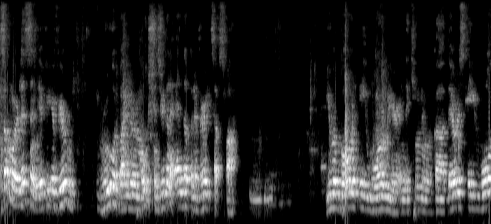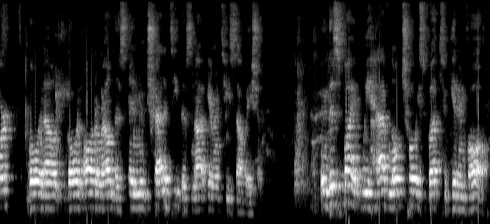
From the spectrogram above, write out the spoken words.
somewhere, listen, if, if you're ruled by your emotions, you're gonna end up in a very tough spot. You were born a warrior in the kingdom of God. There is a war going out, going on around us, and neutrality does not guarantee salvation. In this fight, we have no choice but to get involved.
